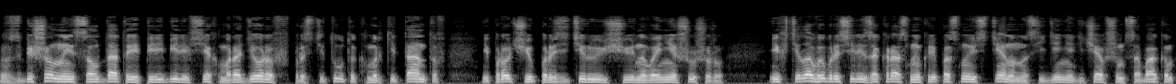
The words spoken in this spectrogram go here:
Взбешенные солдаты перебили всех мародеров, проституток, маркетантов и прочую паразитирующую на войне шушеру. Их тела выбросили за красную крепостную стену на съедение дичавшим собакам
